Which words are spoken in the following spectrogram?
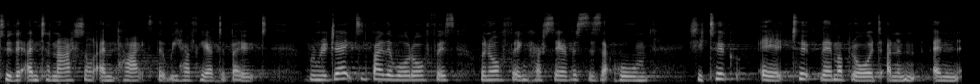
to the international impact that we have heard about. When rejected by the War Office when offering her services at home, she took, uh, took them abroad and in, in,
